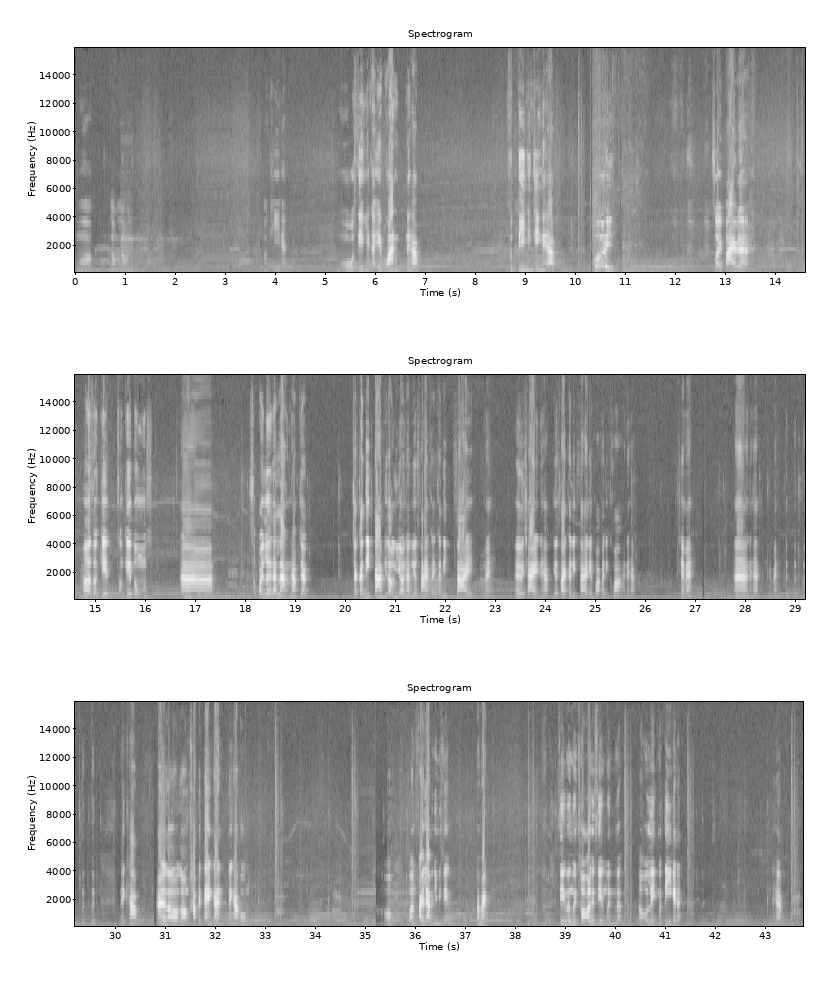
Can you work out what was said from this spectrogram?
อ๋อลองลองลองขี่ฮะโอ้โหเสียงยังกับ F1 นะครับ สุดตีนจริง ๆ นะครับเฮ้ย สอยป้ายไปแล้วอ่าสังเกตสังเกตตรงอ่าสปอยเลอร์ด้านหลังนะครับ จะจะกระดิกตามที่เราเลี้ยวนะครับเลี้ยวซ้ายก็กระดิกซ้ายไหมเออใช่นะครับเลี้ยวซ้ายกระดิกซ้ายเลี้ยวขวากระดิกขวานะครับ ใช่ไหมอ่านะฮะเห็นไหมปึ๊กปึ๊กปึ๊กปึ๊กปึ๊กนะครับอ่าเดี๋ยวเราลองขับไปแต่งกันนะครับผมอ๋อตอนไฟแลบมันจะมีเสียงแป๊กเสียงไม่เหมือนท่อเลยเสียงเหมือนแบบเอาเหล็กมาตีกันอะ นะครับ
